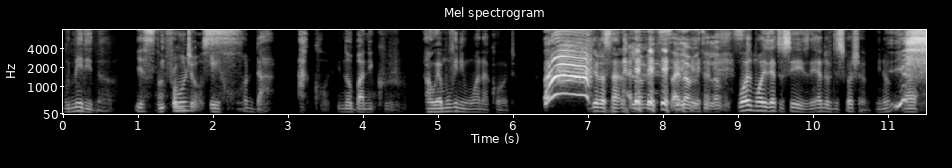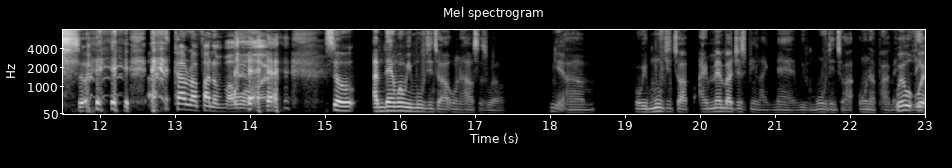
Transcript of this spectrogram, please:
we made it now. Yes, We from own Jos. a Honda, Accord, in Obanikoro. and we're moving in one accord. Do you understand? I love it. I love it. I love it. What more is there to say? Is the end of discussion. You know. Uh, Yes. so, Car rapper number one. so, and then when we moved into our own house as well, Yeah. um, when we moved into our, I remember just being like, man, we've moved into our own apartment. Where, where,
